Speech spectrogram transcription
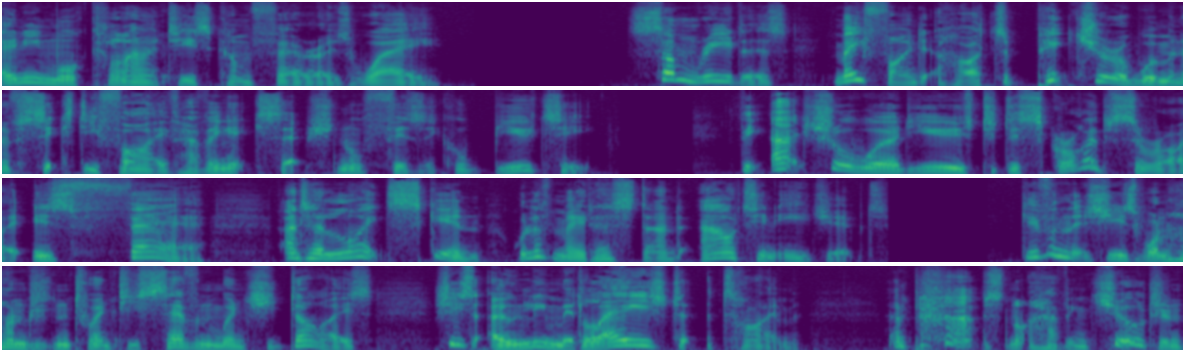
any more calamities come Pharaoh's way. Some readers may find it hard to picture a woman of 65 having exceptional physical beauty. The actual word used to describe Sarai is fair, and her light skin will have made her stand out in Egypt. Given that she's 127 when she dies, she's only middle aged at the time, and perhaps not having children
